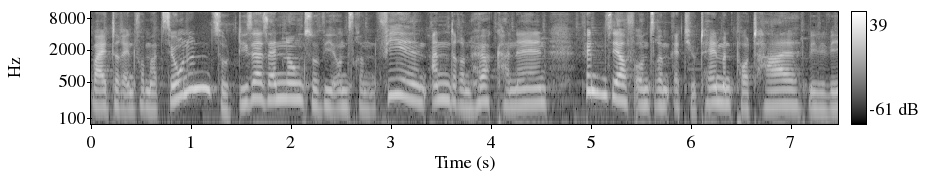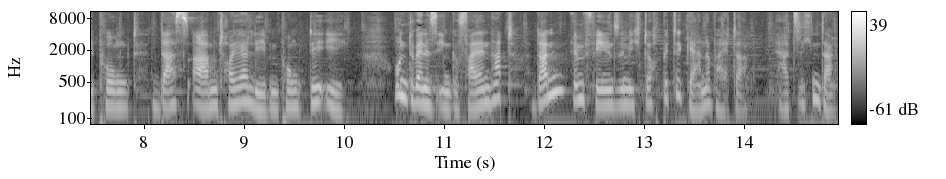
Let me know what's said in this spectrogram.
Weitere Informationen zu dieser Sendung sowie unseren vielen anderen Hörkanälen finden Sie auf unserem Edutainment-Portal www.dasabenteuerleben.de. Und wenn es Ihnen gefallen hat, dann empfehlen Sie mich doch bitte gerne weiter. Herzlichen Dank.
